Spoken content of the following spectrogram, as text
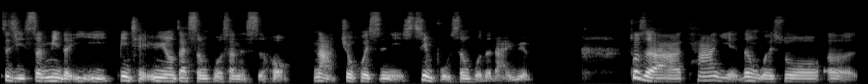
自己生命的意义，并且运用在生活上的时候，那就会是你幸福生活的来源。作者啊，他也认为说，呃，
